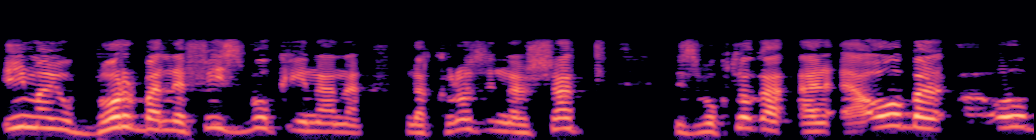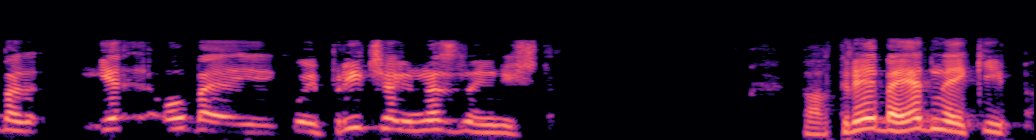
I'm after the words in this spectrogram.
imaju borba na Facebook i na, na, na kroz na šat zbog toga a, a oba, oba, je, oba koji pričaju ne znaju ništa. Pa treba jedna ekipa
